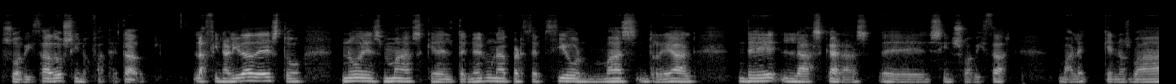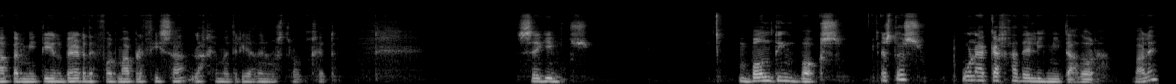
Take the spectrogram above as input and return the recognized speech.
suavizados sino facetados. La finalidad de esto no es más que el tener una percepción más real de las caras sin suavizar, ¿vale? Que nos va a permitir ver de forma precisa la geometría de nuestro objeto. Seguimos. Bonding Box. Esto es una caja delimitadora, ¿vale?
